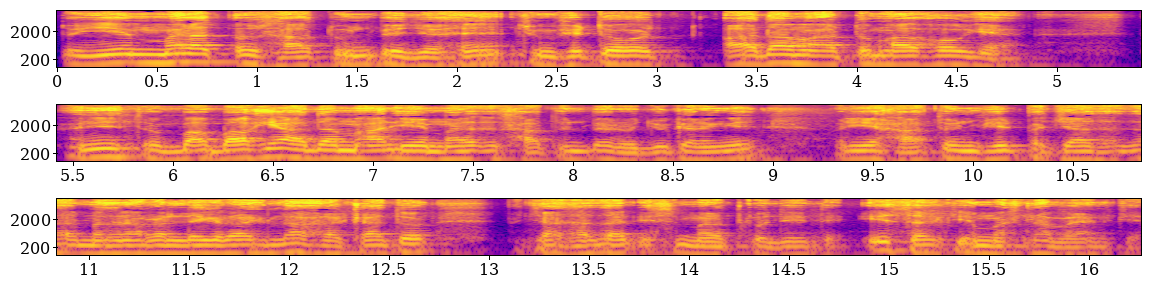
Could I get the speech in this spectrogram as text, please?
تو یہ مرد اس خاتون پہ جو ہے، چونکہ پھر تو آدھا مار تو معاف ہو گیا۔ ہاں جی؟ تو باقی آدھا مار یہ مرد اس خاتون پہ رجوع کریں گے۔ اور یہ خاتون پھر پچاس ہزار، مثلاً اگر لے کر لاکھ رکھا تو پچاس ہزار اس مرد کو دے دیں۔ اس طرح کے مسئلہ بیان کیا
